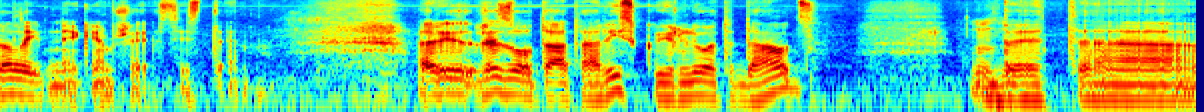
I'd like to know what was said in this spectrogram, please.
dalībniekiem šajā sistēmā. Arī rezultātā risku ir ļoti daudz, mhm. bet, eh,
